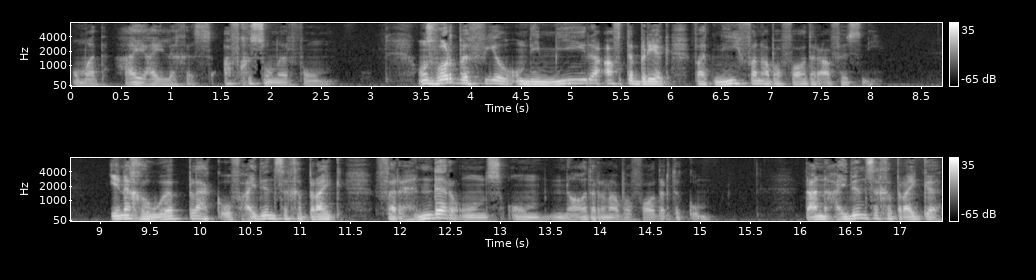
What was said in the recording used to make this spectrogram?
omdat hy heilig is, afgesonder vir hom. Ons word beveel om die mure af te breek wat nie van Abba Vader af is nie. Enige hoë plek of heidense gebruik verhinder ons om nader aan Abba Vader te kom. Dan heidense gebruike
